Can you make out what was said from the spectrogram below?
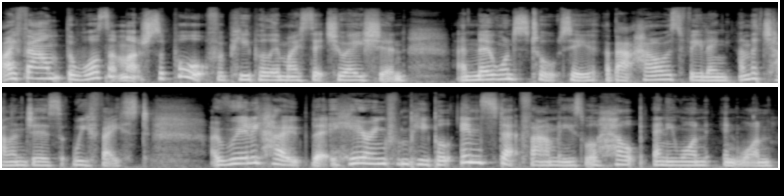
I found there wasn't much support for people in my situation, and no one to talk to about how I was feeling and the challenges we faced. I really hope that hearing from people in step families will help anyone in one.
